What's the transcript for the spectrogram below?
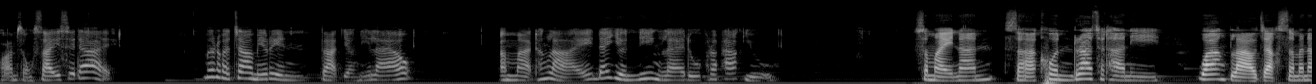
ความสงสัยเสียได้ เมื่อพระเจ้ามิรินตรัสอย่างนี้แล้วอำมาตย์ทั้งหลายได้ยืนนิ่งแลดูพระพักอยู่ สมัยนั้น สาคนราชธานี ว่างเปล่าจากสมณ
